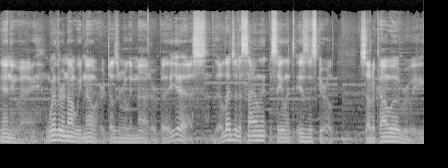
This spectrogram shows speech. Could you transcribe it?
Anyway, whether or not we know her doesn't really matter, but yes, the alleged assailant, is this girl, Sadakawa Rui.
